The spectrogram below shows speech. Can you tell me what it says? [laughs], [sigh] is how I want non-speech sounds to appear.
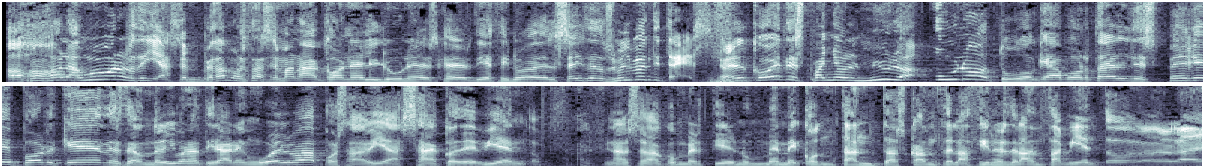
Hola, muy buenos días. Empezamos esta semana con el lunes, que es 19 del 6 de 2023. El cohete español Miura 1 tuvo que abortar el despegue porque desde donde le iban a tirar en Huelva, pues había saco de viento. Al final se va a convertir en un meme con tantas cancelaciones de lanzamiento.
